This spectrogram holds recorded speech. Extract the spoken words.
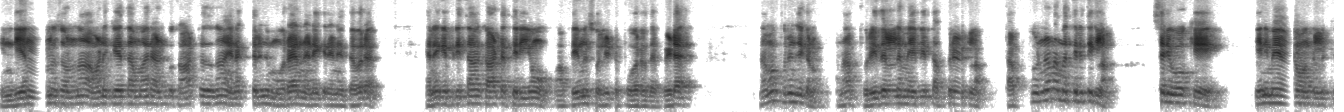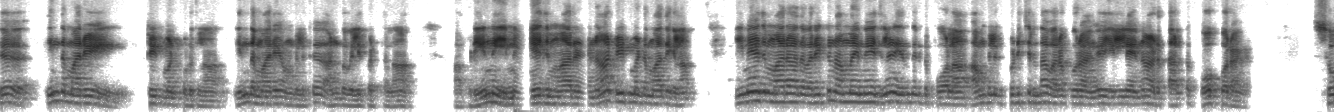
இந்தியன்னு சொன்னா அவனுக்கு ஏத்த மாதிரி அன்பு காட்டுறதுதான் எனக்கு தெரிஞ்ச முறைன்னு நினைக்கிறேனே தவிர, எனக்கு இப்படித்தான் காட்ட தெரியும் அப்படின்னு சொல்லிட்டு போறதை விட, நம்ம புரிஞ்சுக்கணும். ஆனா புரிதல்ல மேபி தப்பு இருக்கலாம். தப்புன்னா நம்ம திருத்திக்கலாம். சரி ஓகே. இனிமே அவங்களுக்கு இந்த மாதிரி ட்ரீட்மெண்ட் கொடுக்கலாம் இந்த மாதிரி அவங்களுக்கு அன்பை வெளிப்படுத்தலாம். அப்படின்னு இமேஜ் மாறினா ட்ரீட்மெண்ட் மாத்திக்கலாம். இமேஜ் மாறாத வரைக்கும் நம்ம இமேஜ்ல இருந்துகிட்டு போலாம். அவங்களுக்கு பிடிச்சிருந்தா வரப்போறாங்க. இல்லைன்னா அடுத்த ஆள்கிட்ட போறாங்க சோ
